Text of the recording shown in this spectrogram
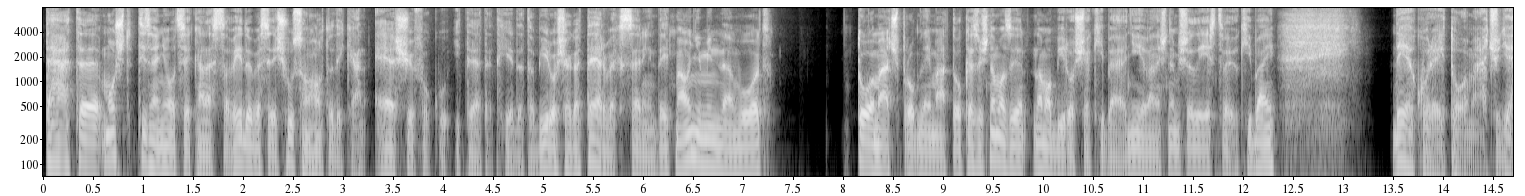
Tehát most 18-án lesz a védőbeszéd, és 26-án elsőfokú ítéletet hirdet a bíróság a tervek szerint, de itt már annyi minden volt, tolmács problémától kezdve, és nem azért nem a bíróság hibája nyilván, és nem is az résztvevők hibái, dél-koreai tolmács, ugye.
